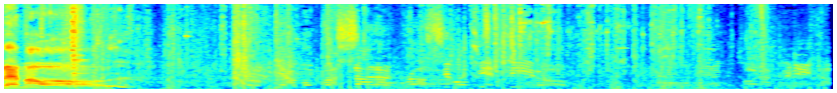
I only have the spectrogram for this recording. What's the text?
Them all! Dobbiamo passare al prossimo obiettivo! È ancora finita!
